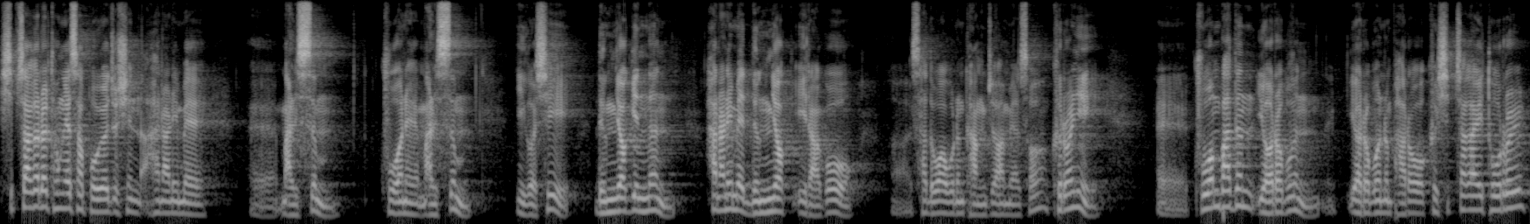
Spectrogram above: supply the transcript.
십자가를 통해서 보여주신 하나님의 말씀, 구원의 말씀, 이것이 능력 있는 하나님의 능력이라고 어, 사도 바울은 강조하면서 그러니 구원받은 여러분, 여러분은 바로 그 십자가의 도를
